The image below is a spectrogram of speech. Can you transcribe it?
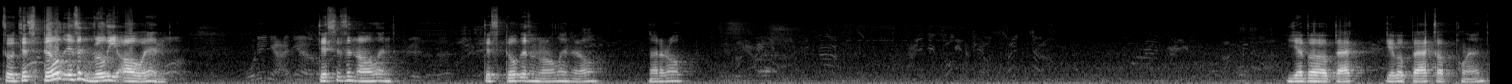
So this build isn't really all in. This isn't all in. This build isn't all in at all. Not at all. You have a back you have a backup plan.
